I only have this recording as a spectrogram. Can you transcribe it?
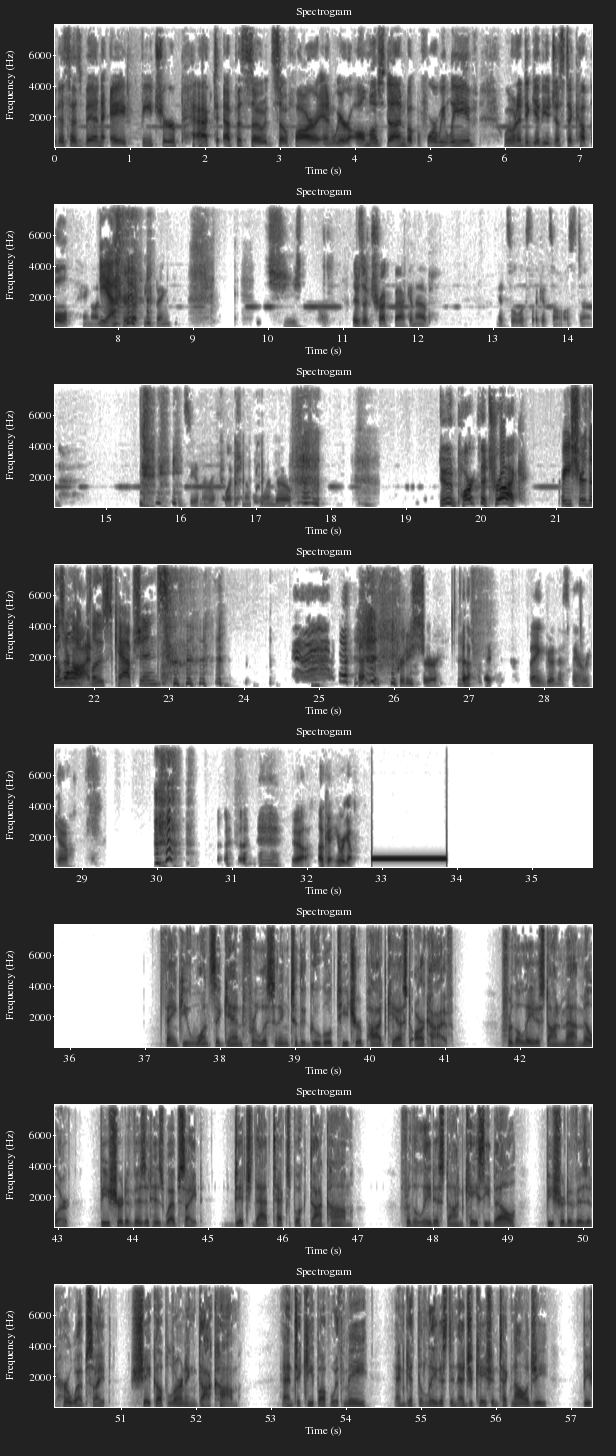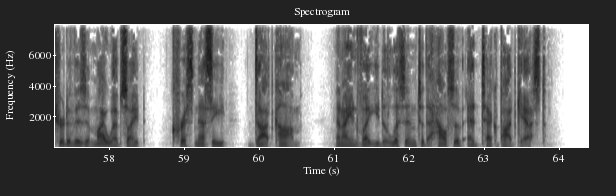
Boy, this has been a feature packed episode so far, and we're almost done. But before we leave, we wanted to give you just a couple. Hang on. Yeah. Hear that beeping? Jeez. There's a truck backing up. It's, it looks like it's almost done. you can see it in the reflection of the window. Dude, park the truck! Are you sure those Come are not closed captions? Pretty sure. Thank goodness. There we go. yeah. Okay, here we go. Thank you once again for listening to the Google Teacher Podcast Archive. For the latest on Matt Miller, be sure to visit his website, ditchthattextbook.com. For the latest on Kasey Bell, be sure to visit her website, shakeuplearning.com. And to keep up with me and get the latest in education technology, be sure to visit my website, chrisnesi.com. And I invite you to listen to the House of EdTech podcast.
